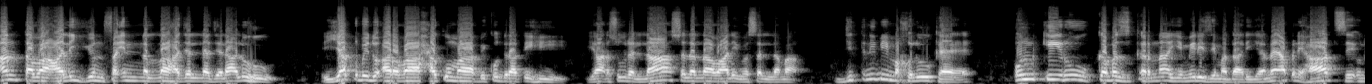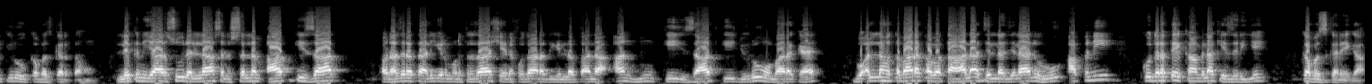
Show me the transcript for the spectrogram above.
انت وعلی فان اللہ جل جلالہ یقبض ارواحکما بقدرته۔ یا رسول اللہ صلی اللہ علیہ وسلم، جتنی بھی مخلوق ہے، ان کی روح قبض کرنا یہ میری ذمہ داری ہے۔ میں اپنے ہاتھ سے ان کی روح قبض کرتا ہوں۔ لیکن یا رسول اللہ صلی اللہ علیہ وسلم، آپ کی ذات اور حضرت علی المرتضی شیر خدا رضی اللہ تعالیٰ عنہ کی ذات کی جو روح مبارک ہے، وہ اللہ تبارک و تعالی جل جلالہ اپنی قدرت کاملہ کے ذریعے قبض کرے گا۔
